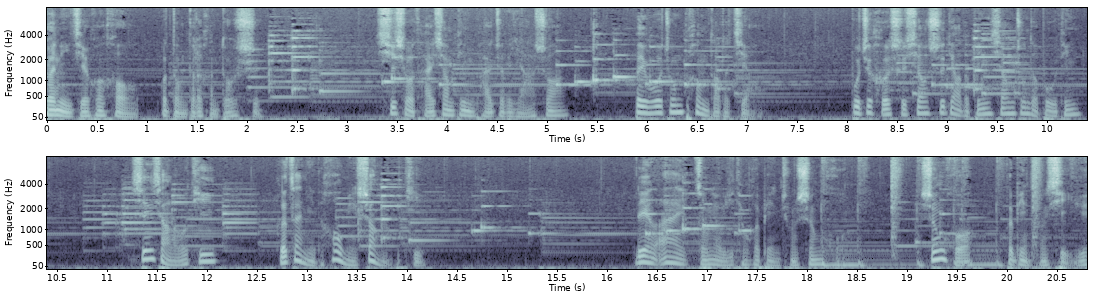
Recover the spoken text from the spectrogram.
和你结婚后，我懂得了很多事。洗手台上并排着的牙刷，被窝中碰到的脚，不知何时消失掉的冰箱中的布丁，先下楼梯，和在你的后面上楼梯。恋爱总有一天会变成生活，生活会变成喜悦。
